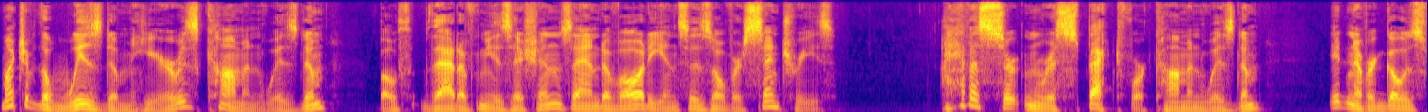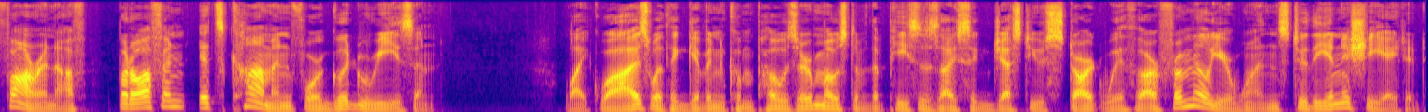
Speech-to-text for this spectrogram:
Much of the wisdom here is common wisdom, both that of musicians and of audiences over centuries. I have a certain respect for common wisdom. It never goes far enough, but often it's common for good reason. Likewise, with a given composer, most of the pieces I suggest you start with are familiar ones to the initiated.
